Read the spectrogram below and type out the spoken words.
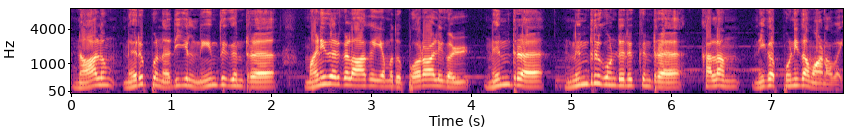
நாளும் நெருப்பு நதியில் நீந்துகின்ற மனிதர்களாக எமது போராளிகள் நின்ற நின்று கொண்டிருக்கின்ற களம் மிக புனிதமானவை.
